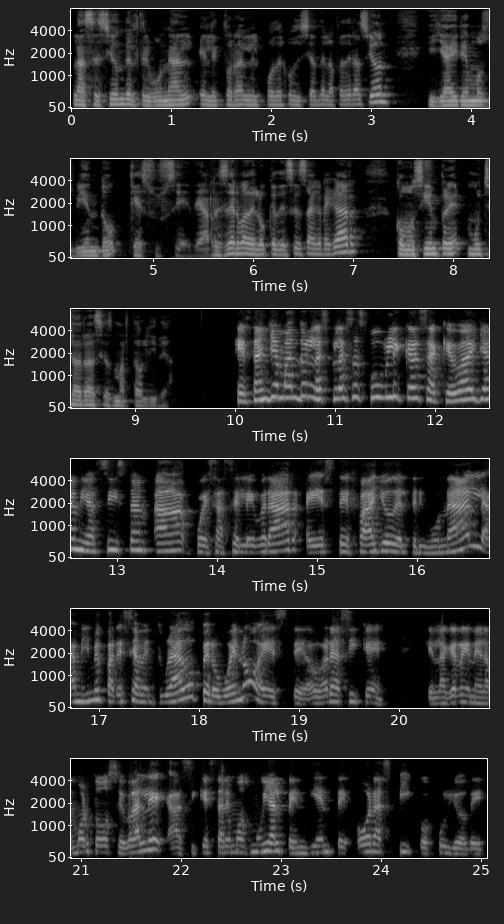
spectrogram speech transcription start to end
la sesión del Tribunal Electoral del Poder Judicial de la Federación y ya iremos viendo qué sucede. A reserva de lo que desees agregar, como siempre, muchas gracias, Marta Olivia que están llamando en las plazas públicas a que vayan y asistan a pues a celebrar este fallo del tribunal. A mí me parece aventurado, pero bueno, este ahora sí que, que en la guerra y en el amor todo se vale, así que estaremos muy al pendiente, horas pico, Julio, de,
